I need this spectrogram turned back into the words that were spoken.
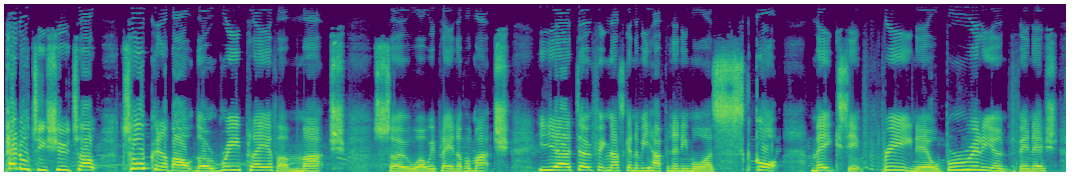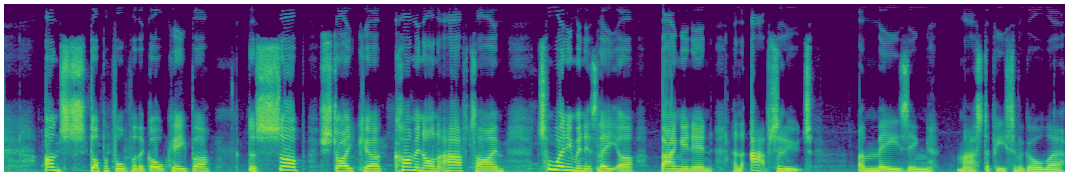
penalty shootout, talking about the replay of a match. So uh, we play another match. Yeah, I don't think that's going to be happening anymore as Scott makes it 3-0. Brilliant finish. Unstoppable for the goalkeeper. The sub striker coming on at half time. 20 minutes later, banging in an absolute amazing masterpiece of a goal there.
